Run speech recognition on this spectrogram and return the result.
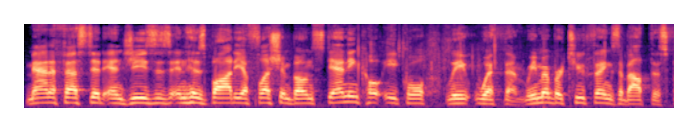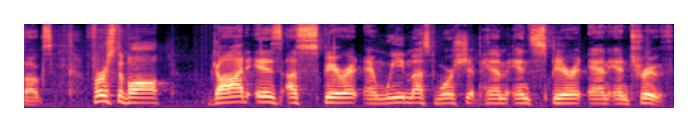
manifested and Jesus in his body of flesh and bone standing co equally with them. Remember two things about this, folks. First of all, God is a spirit and we must worship him in spirit and in truth.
